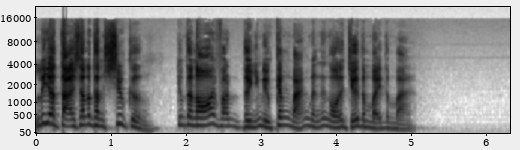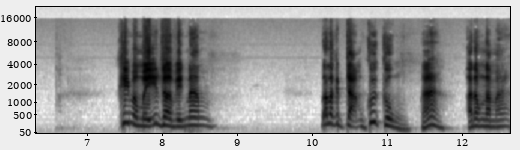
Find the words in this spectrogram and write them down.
Lý do tại sao nó thành siêu cường? Chúng ta nói phải từ những điều căn bản, Đừng có ngồi để chửi tầm bậy tầm bạ. Khi mà Mỹ rời Việt Nam, Đó là cái trạm cuối cùng, hả, Ở Đông Nam Á.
